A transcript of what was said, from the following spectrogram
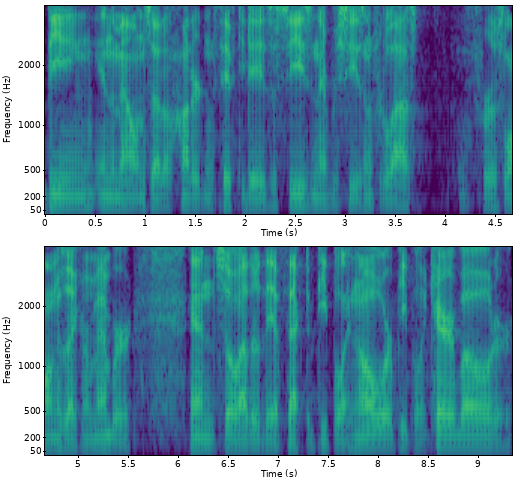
being in the mountains at 150 days a season every season for the last for as long as I can remember. And so either they affected people I know or people I care about or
